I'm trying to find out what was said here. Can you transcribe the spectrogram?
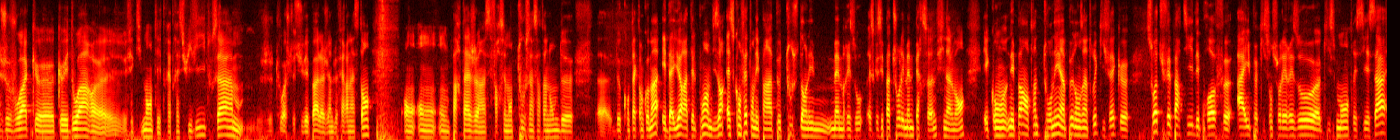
je vois que, que Edouard, euh, effectivement, tu es très très suivi, tout ça. Je, tu vois, je te suivais pas, là, je viens de le faire à l'instant. On, on- on partage forcément tous un certain nombre de, de contacts en commun. Et d'ailleurs, à tel point en me disant, est-ce qu'en fait, on n'est pas un peu tous dans les mêmes réseaux? Est-ce que c'est pas toujours les mêmes personnes finalement? Et qu'on n'est pas en train de tourner un peu dans un truc qui fait que soit tu fais partie des profs euh, hype qui sont sur les réseaux, euh, qui se montrent ici et ça,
